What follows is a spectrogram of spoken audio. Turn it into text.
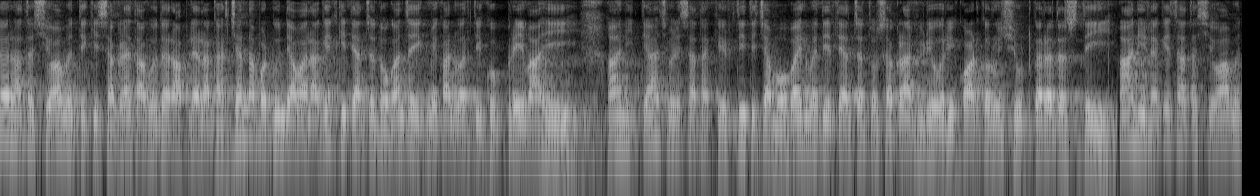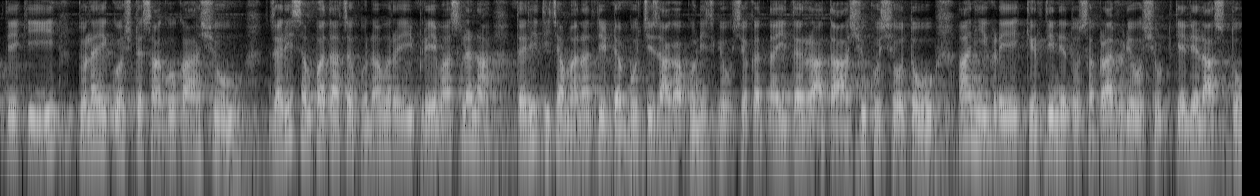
तर आता शिवा म्हणते की सगळ्यात अगोदर आपल्याला घरच्यांना पटवून द्यावा लागेल की त्यांचं दोघांचं एकमेकांवरती खूप प्रेम आहे. आणि त्याच वेळेस आता कीर्ती तिच्या मोबाईलमधील त्याचा तो सगळा व्हिडिओ रेकॉर्ड करून शूट करत असते. आणि लगेच आता शिवा म्हणते की तुला एक गोष्ट सांगू का आशू? जरी संपदाचं कुणावरही प्रेम असलं ना तरी तिच्या मनातली डब्बूची जागा कुणीच घेऊ शकत नाही. तर आता आशू खुश होतो. आणि इकडे कीर्तीने तो सगळा व्हिडिओ शूट केलेला असतो.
